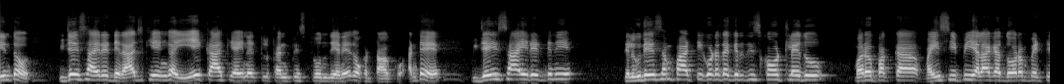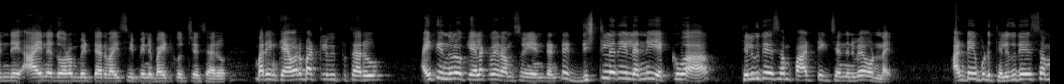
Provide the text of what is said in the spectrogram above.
దీంతో విజయసాయిరెడ్డి రాజకీయంగా ఏ కాకి అయినట్లు కనిపిస్తుంది అనేది ఒక టాకు. అంటే విజయసాయిరెడ్డిని తెలుగుదేశం పార్టీ కూడా దగ్గర తీసుకోవట్లేదు. మరోపక్క వైసీపీ ఎలాగ దూరం పెట్టింది ఆయనే దూరం పెట్టారు వైసీపీని బయటకు వచ్చేశారు. మరి ఇంకెవరి బట్టలు విప్పుతారు? అయితే ఇందులో కీలకమైన అంశం ఏంటంటే డిస్టిలరీలన్నీ ఎక్కువ తెలుగుదేశం పార్టీకి చెందినవే ఉన్నాయి. అంటే ఇప్పుడు తెలుగుదేశం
